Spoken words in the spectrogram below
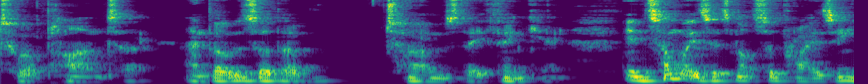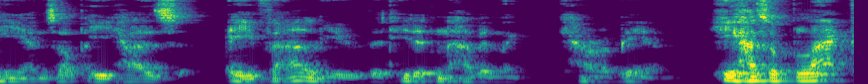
to a planter. And those are the terms they think in. In some ways, it's not surprising he ends up, he has a value that he didn't have in the Caribbean. He has a black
